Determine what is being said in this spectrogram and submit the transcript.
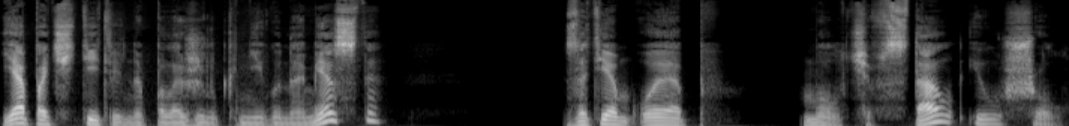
Я почтительно положил книгу на место, затем Уэб молча встал и ушел.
